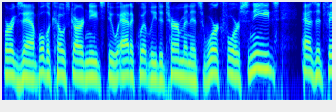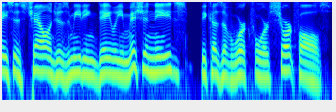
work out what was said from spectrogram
For example, the Coast Guard needs to adequately determine its workforce needs as it faces challenges meeting daily mission needs because of workforce shortfalls.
